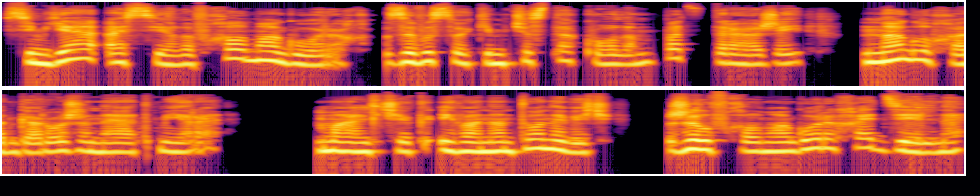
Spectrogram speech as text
Семья осела в Холмогорах, за высоким частоколом, под стражей, наглухо отгороженная от мира. Мальчик Иван Антонович жил в Холмогорах отдельно,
